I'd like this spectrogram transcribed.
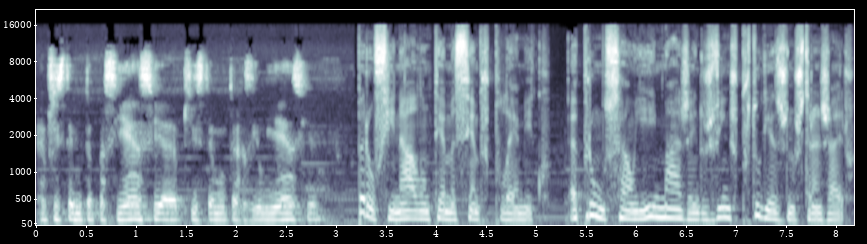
É preciso ter muita paciência, é preciso ter muita resiliência. Para o final, um tema sempre polémico: a promoção e a imagem dos vinhos portugueses no estrangeiro.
